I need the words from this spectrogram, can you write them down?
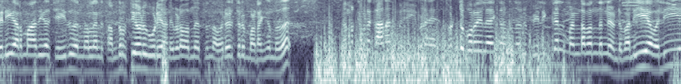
ബലികർമാദികൾ ചെയ്തു എന്നുള്ള സംതൃപ്തിയോട് കൂടിയാണ് ഇവിടെ വന്നെത്തുന്ന ഓരോരുത്തരും മടങ്ങുന്നത്. നമുക്കിവിടെ കാണാൻ പറ്റും ഇവിടെ തൊട്ടുപുറയിലായി കാണുന്ന ഒരു ബലിക്കൽ മണ്ഡപം തന്നെയുണ്ട്. വലിയ വലിയ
